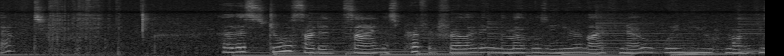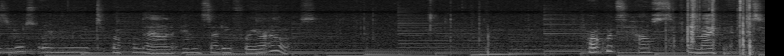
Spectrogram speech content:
that. Uh, this dual-sided sign is perfect for letting the muggles in your life know when you want visitors or need to buckle down and study for your owls. Hogwarts House Magnet.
